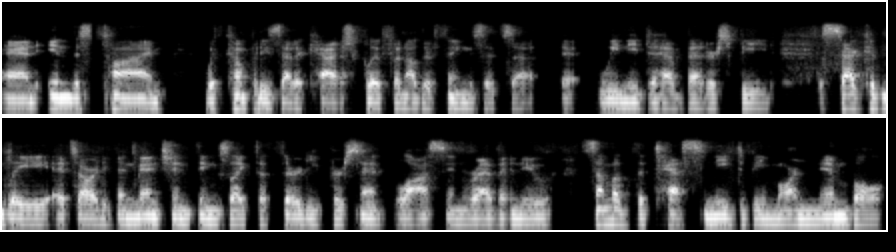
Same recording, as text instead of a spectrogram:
And in this time, with companies at a cash cliff and other things, it's a, eh, we need to have better speed. Secondly, it's already been mentioned things like the 30% loss in revenue. Some of the tests need to be more nimble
